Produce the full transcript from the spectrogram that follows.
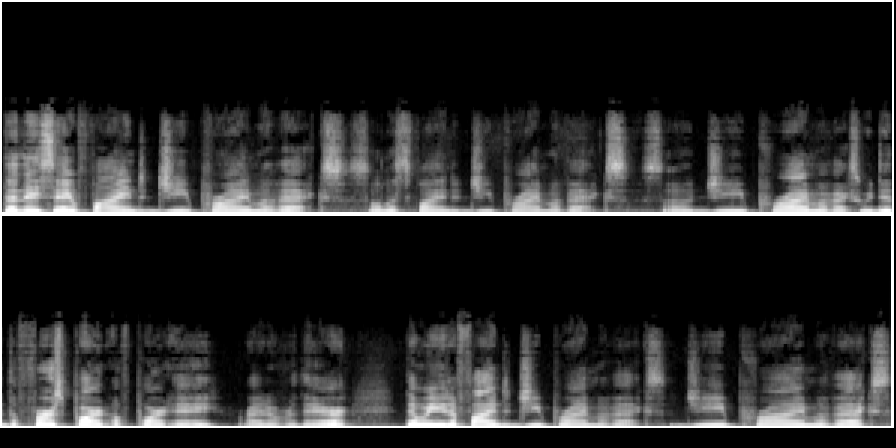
Then they say find g prime of x. So let's find g prime of x. So g prime of x. We did the first part of part A right over there. Then we need to find g prime of x. g prime of x.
